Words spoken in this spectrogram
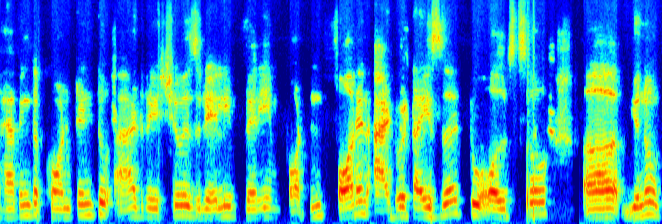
having the content to ad ratio is really very important for an advertiser to also, uh, you know,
